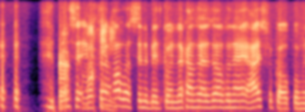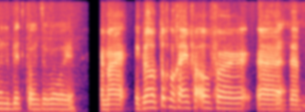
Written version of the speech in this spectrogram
dat ze echt alles in de bitcoin. Dan gaan ze zelfs een huis verkopen om in de bitcoin te gooien. Maar ik wil het toch nog even over de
